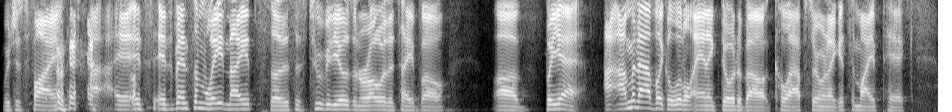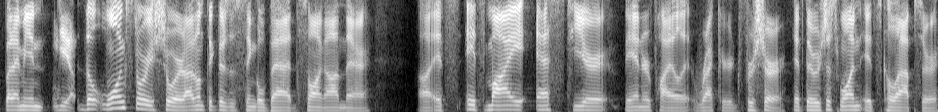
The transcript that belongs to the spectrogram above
which is fine. I- it's it's been some late nights, so this is two videos in a row with a typo. Uh, but yeah, I, I'm gonna have like a little anecdote about Collapser when I get to my pick. But I mean, yeah the long story short, I don't think there's a single bad song on there. Uh, it's it's my S tier banner pilot record for sure. If there was just one, it's Collapser.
